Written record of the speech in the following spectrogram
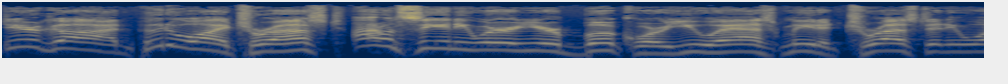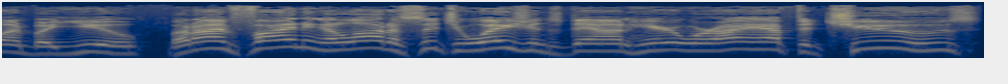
Dear God, who do I trust? I don't see anywhere in your book where you ask me to trust anyone but you, but I'm finding a lot of situations down here where I have to choose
